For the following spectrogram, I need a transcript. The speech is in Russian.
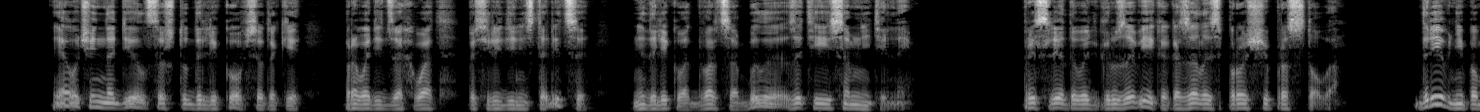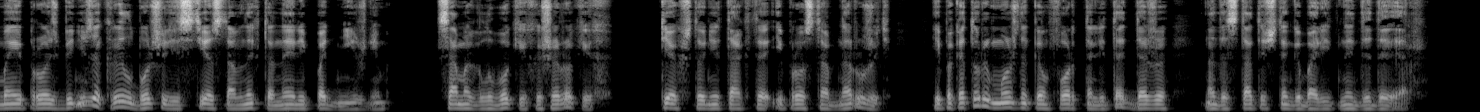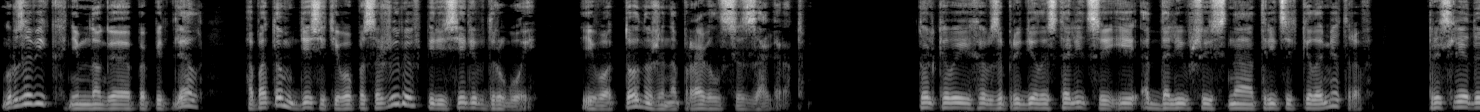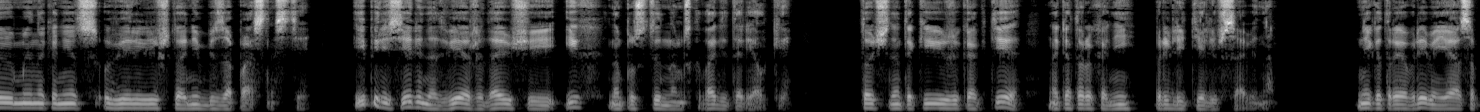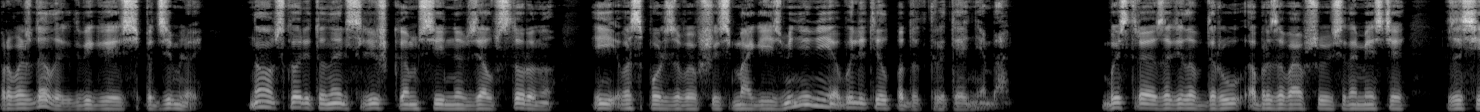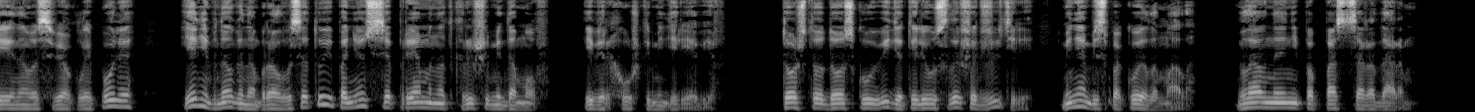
Я очень надеялся, что далеко все-таки проводить захват посередине столицы, недалеко от дворца, было затеей сомнительной. Преследовать грузовик оказалось проще простого. Древний, по моей просьбе, не закрыл больше десяти основных тоннелей под Нижним, самых глубоких и широких, тех, что не так-то и просто обнаружить, и по которым можно комфортно летать даже на достаточно габаритной ДДР. Грузовик немного попетлял, а потом десять его пассажиров пересели в другой, и вот он уже направился за город. Только выехав за пределы столицы и отдалившись на тридцать километров, Преследуемые, наконец, уверились, что они в безопасности, и пересели на две ожидающие их на пустынном складе тарелки, точно такие же, как те, на которых они прилетели в Савино. Некоторое время я сопровождал их, двигаясь под землей, но вскоре туннель слишком сильно взял в сторону, и, воспользовавшись магией изменений, я вылетел под открытое небо. Быстро заделав дыру, образовавшуюся на месте засеянного свеклой поля, я немного набрал высоту и понесся прямо над крышами домов и верхушками деревьев. То, что доску увидят или услышат жители, меня беспокоило мало. Главное — не попасться радаром.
